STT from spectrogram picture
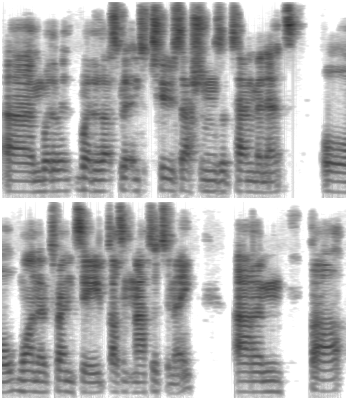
um, whether whether that's split into two sessions of 10 minutes or one of 20 doesn't matter to me. Um, but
